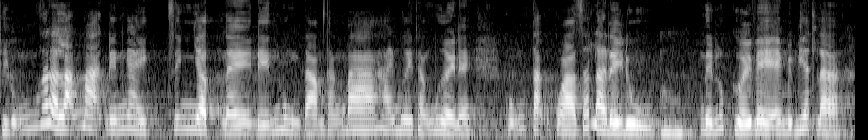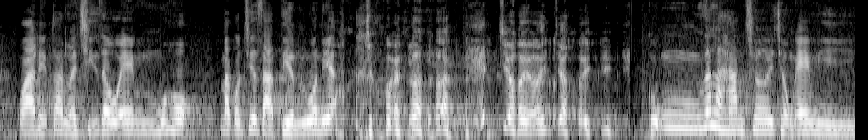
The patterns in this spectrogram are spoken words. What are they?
thì cũng rất là lãng mạn đến ngày sinh nhật này đến mùng 8 tháng 3 20 tháng 10 này cũng tặng quà rất là đầy đủ. Đến lúc cưới về em mới biết là quà đấy toàn là chị dâu em mua hộ mà còn chưa trả tiền luôn ấy ạ. Trời ơi trời cũng rất là ham chơi chồng em thì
